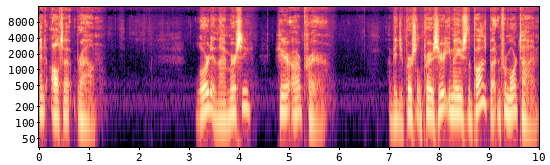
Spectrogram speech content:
and Alta Brown. Lord, in thy mercy, hear our prayer. I bid you personal prayers here. You may use the pause button for more time.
